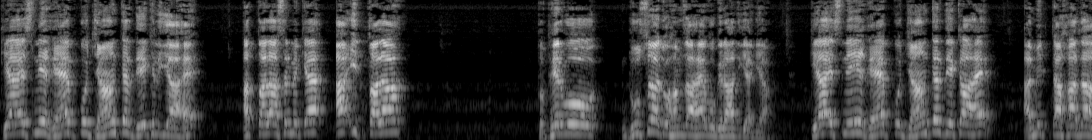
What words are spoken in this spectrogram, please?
کیا اس نے غیب کو جان کر دیکھ لیا ہے؟ اطلاع اصل میں کیا؟ اطلاع. تو پھر وہ دوسرا جو حمزہ ہے، وہ گرا دیا گیا. کیا اس نے غیب کو جان کر دیکھا ہے؟ امت تخادا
